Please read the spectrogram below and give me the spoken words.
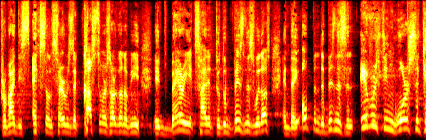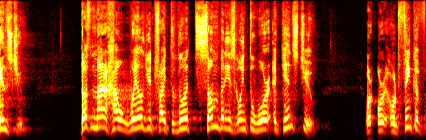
provide this excellent service. The customers are going to be eh, very excited to do business with us, and they open the business, and everything wars against you. Doesn't matter how well you try to do it, somebody is going to war against you. Or, or, or think of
